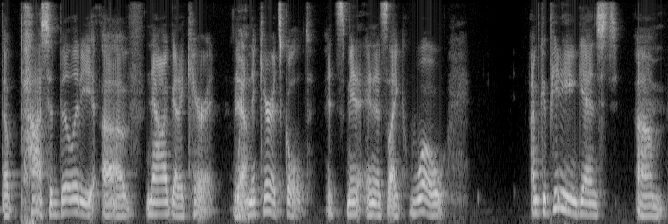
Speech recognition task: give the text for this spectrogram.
the possibility of now I've got a carrot, Yeah. and the carrot's gold. It's made, and it's like whoa. I'm competing against um,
